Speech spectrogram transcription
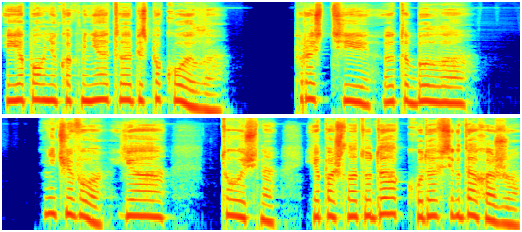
и я помню, как меня это обеспокоило. Прости, это было... Ничего, я... Точно, я пошла туда, куда всегда хожу,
